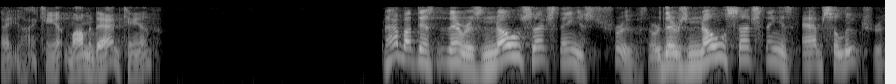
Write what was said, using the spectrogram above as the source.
Hey, I can't. Mom and dad can. But how about this? There is no such thing as truth, or there's no such thing as absolute truth.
